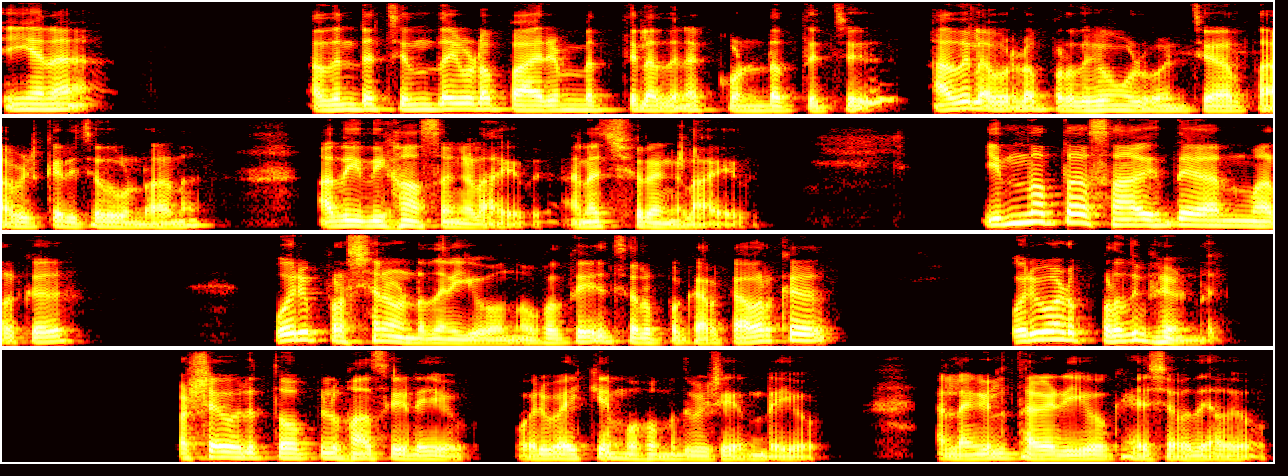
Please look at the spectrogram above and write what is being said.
ഇങ്ങനെ അതിന്റെ ചിന്തയുടെ പാരമ്യത്തിൽ അതിനെ കൊണ്ടെത്തിച്ച് അതിൽ അവരുടെ പ്രതിഭ മുഴുവൻ ചേർത്ത് ആവിഷ്കരിച്ചത് കൊണ്ടാണ് അത് ഇതിഹാസങ്ങളായത് അനശ്വരങ്ങളായത്. ഇന്നത്തെ സാഹിത്യകാരന്മാർക്ക് ഒരു പ്രശ്നമുണ്ടെന്ന് എനിക്ക് തോന്നുന്നു. പ്രത്യേകിച്ച് ചെറുപ്പക്കാർക്ക്. അവർക്ക് ഒരുപാട് പ്രതിഭയുണ്ട്. പക്ഷേ ഒരു തോപ്പിൽ ഭാസിയുടെയോ ഒരു വൈക്കം മുഹമ്മദ് ബഷീറിന്റെയോ അല്ലെങ്കിൽ തകഴിയോ കേശവദേവയോ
